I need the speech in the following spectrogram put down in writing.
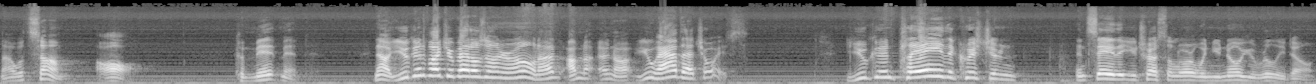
Not with some, all. Commitment. Now, you can fight your battles on your own. I, am not, you know, you have that choice. You can play the Christian and say that you trust the Lord when you know you really don't.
